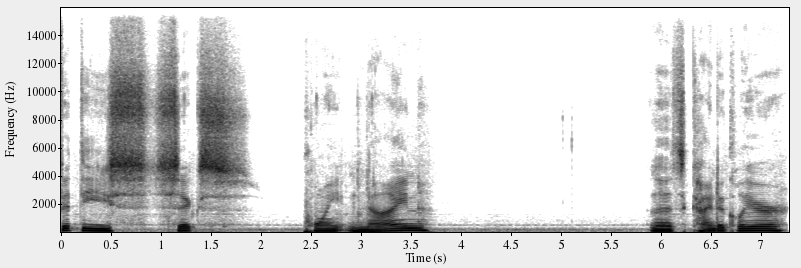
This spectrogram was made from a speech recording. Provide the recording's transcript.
56.9? And then it's kind of clear.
